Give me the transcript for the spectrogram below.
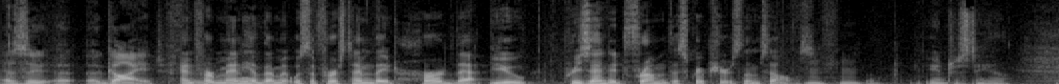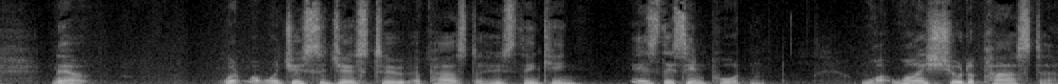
as a, a guide. And for many of them, it was the first time they'd heard that view presented from the Scriptures themselves. Mm-hmm. Interesting. Now, what, what would you suggest to a pastor who's thinking, is this important? Why, why should a pastor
